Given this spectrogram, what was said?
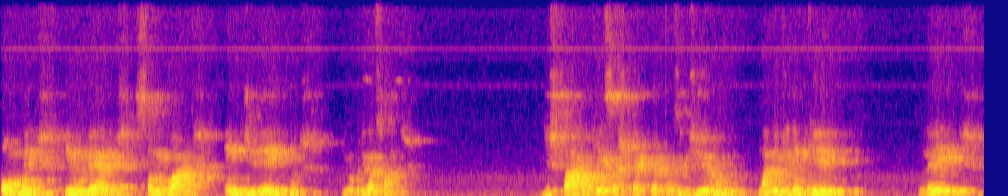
Homens e mulheres são iguais em direitos e obrigações. Destaco que esse aspecto é positivo na medida em que leis,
